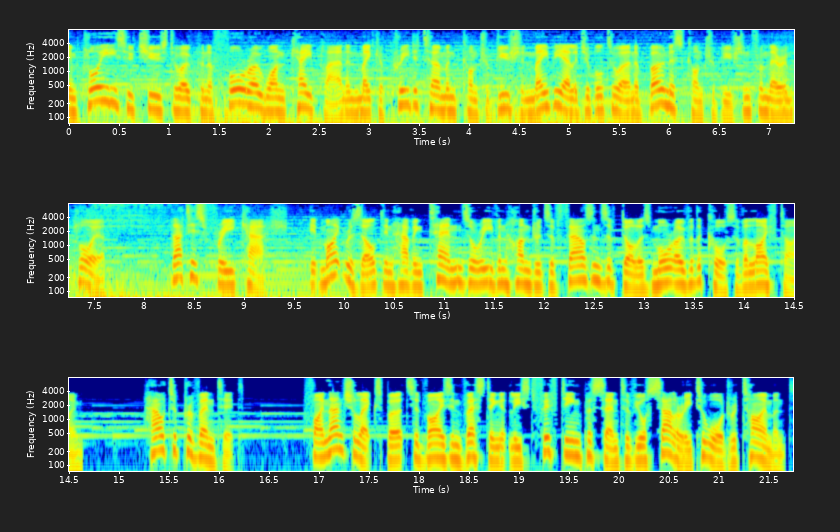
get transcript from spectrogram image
Employees who choose to open a 401k plan and make a predetermined contribution may be eligible to earn a bonus contribution from their employer. That is free cash. It might result in having tens or even hundreds of thousands of dollars more over the course of a lifetime. How to prevent it? Financial experts advise investing at least 15% of your salary toward retirement.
